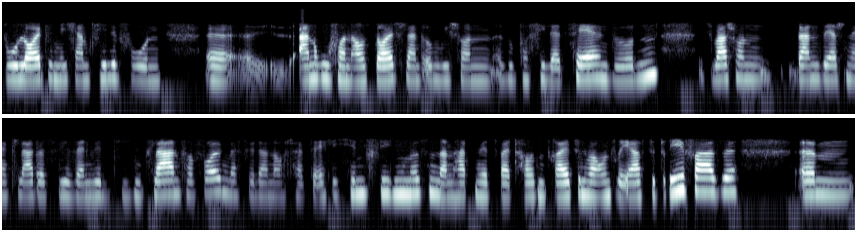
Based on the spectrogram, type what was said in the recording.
wo Leute nicht am Telefon äh, Anrufern aus Deutschland irgendwie schon super viel erzählen würden. Es war schon dann sehr schnell klar, dass wir, wenn wir diesen Plan verfolgen, dass wir dann auch tatsächlich hinfliegen müssen. Dann hatten wir 2013 war unsere erste Drehphase. Ähm,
